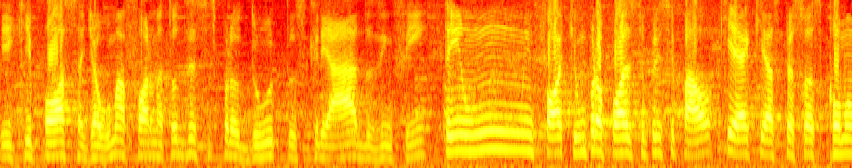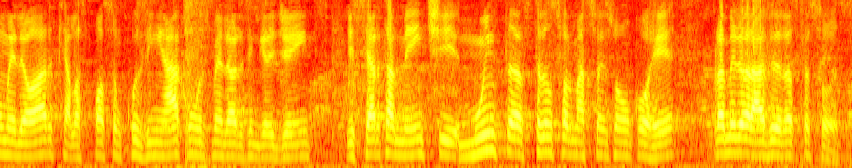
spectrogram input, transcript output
e que possa, de alguma forma, todos esses produtos criados, enfim, tenham um enfoque, um propósito principal, que é que as pessoas comam melhor, que elas possam cozinhar com os melhores ingredientes e certamente muitas transformações vão ocorrer para melhorar a vida das pessoas.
